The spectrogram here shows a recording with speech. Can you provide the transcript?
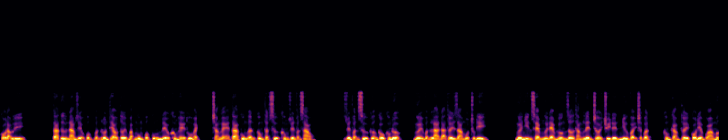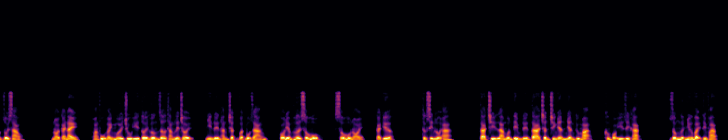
Có đạo lý. Ta từ Nam Diệu quốc vẫn luôn theo tới Bắc Ngung quốc cũng đều không hề thu hoạch, chẳng lẽ ta cùng ân công thật sự không duyên phận sao? Duyên phận sự cưỡng cầu không được, ngươi vẫn là đã thấy ra một chút đi. Ngươi nhìn xem ngươi đem hướng dơ thẳng lên trời truy đến như vậy chật vật, không cảm thấy có điểm quá mức rồi sao? Nói cái này, Hoàng phủ Ánh mới chú ý tới hướng dơ thẳng lên trời, nhìn đến hắn chật vật bộ dáng, có điểm hơi xấu hổ, xấu hổ nói, cái kia, thực xin lỗi a, ta chỉ là muốn tìm đến ta chân chính nhân nhân cứu mạng, không có ý gì khác. Giống ngươi như vậy tìm pháp,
